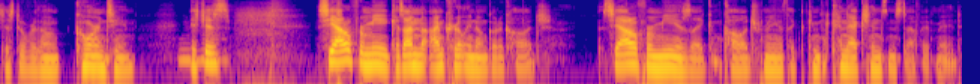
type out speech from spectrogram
just over the quarantine. Mm-hmm. It's just Seattle for me because I'm I'm currently don't go to college. Seattle for me is like college for me with like the connections and stuff I've made.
